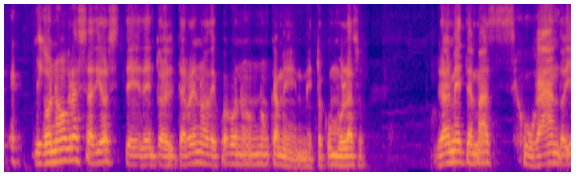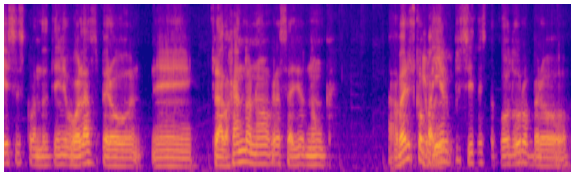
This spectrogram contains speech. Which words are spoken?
digo, no, gracias a Dios, este, dentro del terreno de juego no, nunca me, me tocó un bolazo realmente más jugando y eso es cuando tiene bolas, pero eh, trabajando no, gracias a Dios nunca. A varios compañeros pues, sí les tocó duro, pero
